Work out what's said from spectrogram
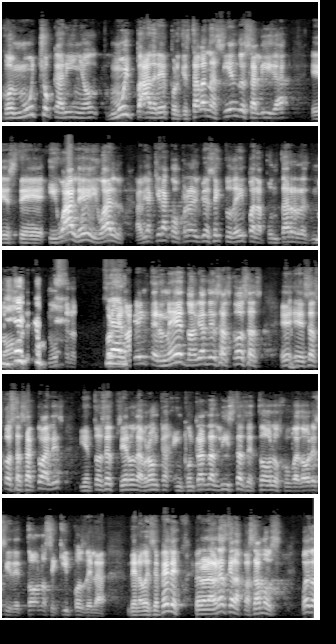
con mucho cariño, muy padre, porque estaban haciendo esa liga. Este, igual, eh, igual, había que ir a comprar el USA Today para apuntar nombres, números, porque no había internet, no había de esas cosas, eh, esas cosas actuales y entonces pusieron la bronca encontrar las listas de todos los jugadores y de todos los equipos de la, de la USFL, pero la verdad es que la pasamos, bueno,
